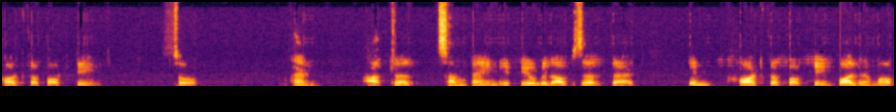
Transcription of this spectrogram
hot cup of tea so when after some time if you will observe that in hot cup of tea volume of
